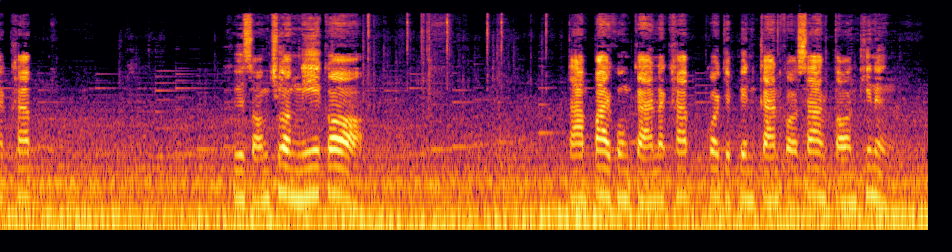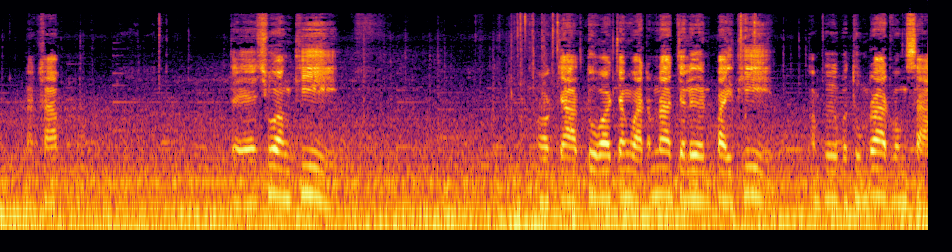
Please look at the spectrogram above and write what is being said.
นะครับ คือ 2 ช่วงนี้ก็ ตามป้ายโครงการนะครับ ก็จะเป็นการก่อสร้างตอนที่1นงนะครับ แต่ช่วงที่ออกจากตัวจังหวัดอำนาจเจริญไปที่อำเภอปทุมราชวงศา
